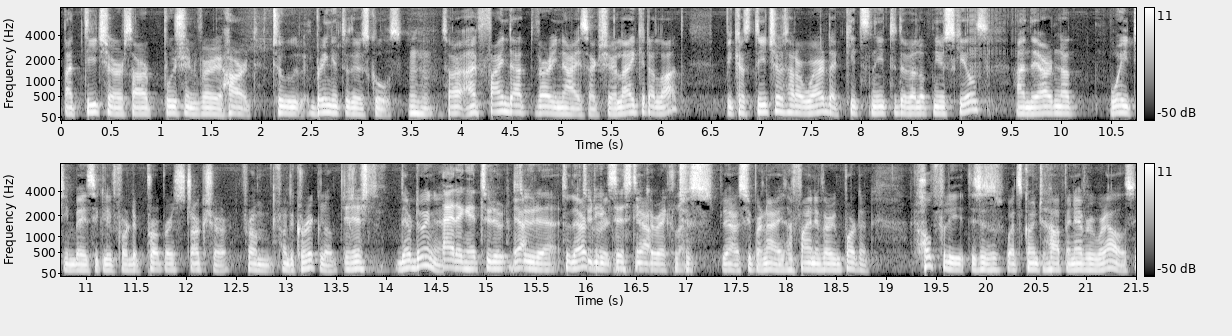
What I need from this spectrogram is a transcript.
but teachers are pushing very hard to bring it to their schools. So I find that very nice, actually. I like it a lot because teachers are aware that kids need to develop new skills and they are not waiting basically for the proper structure from, from the curriculum. They're just They're doing it. adding it to the, Yeah, to the, their to the existing Yeah, curriculum. Which is yeah, super nice. I find it very important. Hopefully, this is what's going to happen everywhere else.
